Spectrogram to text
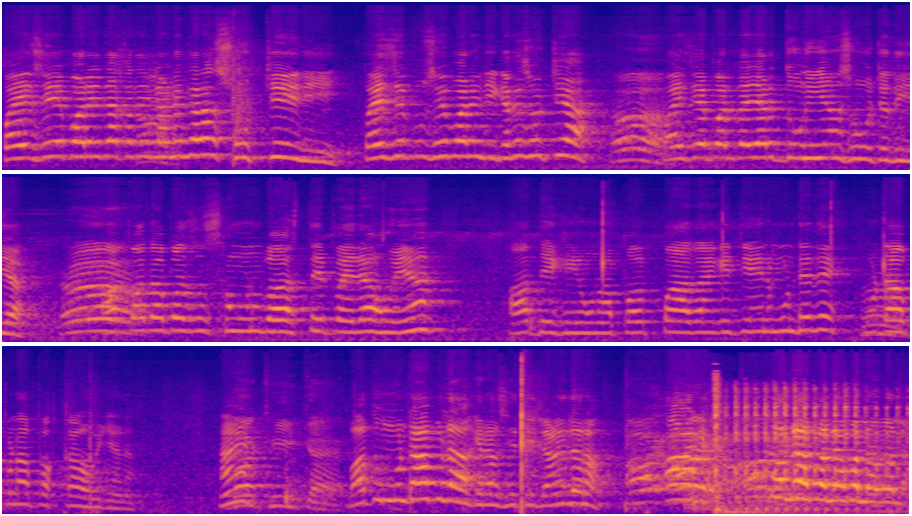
ਪੈਸੇ ਬਾਰੇ ਤਾਂ ਕਦੇ ਲੈਣੇ ਦਾ ਸੋਚੇ ਹੀ ਨਹੀਂ। ਪੈਸੇ ਪੂਸੇ ਬਾਰੇ ਨਹੀਂ ਕਦੇ ਸੋਚਿਆ। ਹਾਂ। ਪੈਸੇ ਬਾਰੇ ਤਾਂ ਯਾਰ ਦੁਨੀਆ ਸੋਚਦੀ ਆ। ਹਾਂ। ਆਪਾਂ ਤਾਂ ਬਸ ਸੌਣ ਵਾਸਤੇ ਪੈਦਾ ਹੋਏ ਆ। ਆ ਦੇਖੀ ਹੁਣ ਆਪਾਂ ਪਾ ਦਾਂਗੇ ਚੇਨ ਮੁੰਡੇ ਦੇ। ਮੁੰਡਾ ਆਪਣਾ ਪੱਕਾ ਹੋ ਜਾਣਾ। ਹੈ? ਠੀਕ ਹੈ। ਬਾ ਤੂੰ ਮੁੰਡਾ ਬੁਲਾ ਕੇ ਨਾ ਸਿੱਧੀ ਜਾਣੇ ਜਰਾ। ਆ ਬੱਲਾ ਬੱਲਾ ਬੱਲਾ ਬੱਲਾ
